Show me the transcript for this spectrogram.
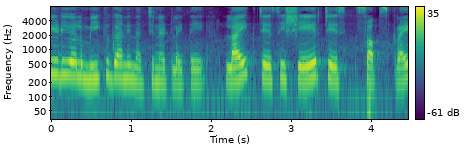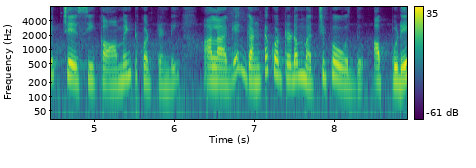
వీడియోలు మీకు కానీ నచ్చినట్లయితే లైక్ చేసి షేర్ చేసి సబ్స్క్రైబ్ చేసి కామెంట్ కొట్టండి. అలాగే గంట కొట్టడం మర్చిపోవద్దు. అప్పుడే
